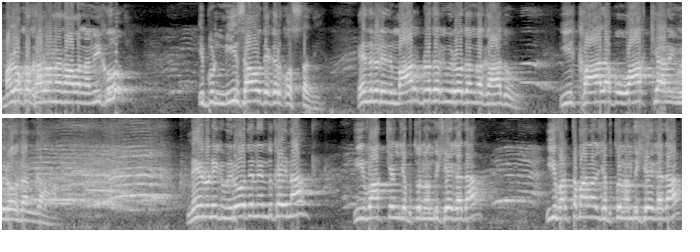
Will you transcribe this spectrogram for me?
మళ్ళొక కరోనా కావాలా నీకు? ఇప్పుడు నీ సావు దగ్గరకు వస్తుంది. ఎందుకంటే ఇది మార్క్ బ్రదర్కి విరోధంగా కాదు ఈ కాలపు వాక్యానికి విరోధంగా. నేను నీకు విరోధం ఎందుకైనా? ఈ వాక్యం చెప్తున్నందుకే కదా? ఈ వర్తమానాలు చెప్తున్నందుకే కదా?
